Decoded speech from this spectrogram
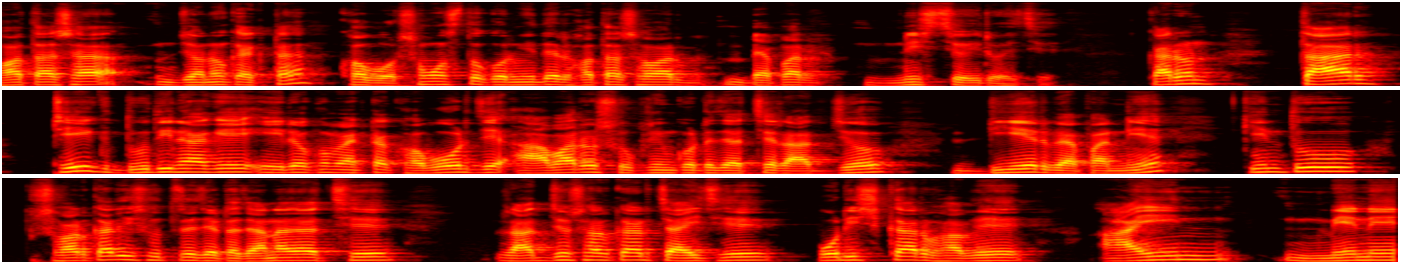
হতাশাজনক একটা খবর। সমস্ত কর্মীদের হতাশ হওয়ার ব্যাপার নিশ্চয়ই রয়েছে। কারণ তার ঠিক দুদিন আগে এইরকম একটা খবর যে আবারও সুপ্রিম কোর্টে যাচ্ছে রাজ্য ডিএর ব্যাপার নিয়ে। কিন্তু সরকারি সূত্রে যেটা জানা যাচ্ছে, রাজ্য সরকার চাইছে পরিষ্কারভাবে আইন মেনে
